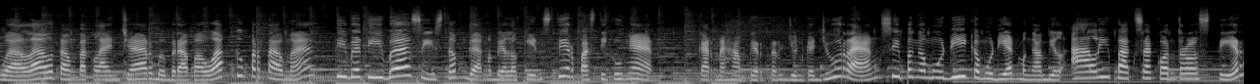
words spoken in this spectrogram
Walau tampak lancar beberapa waktu pertama, tiba-tiba sistem gak ngebelokin setir pas tikungan. Karena hampir terjun ke jurang, si pengemudi kemudian mengambil alih paksa kontrol setir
